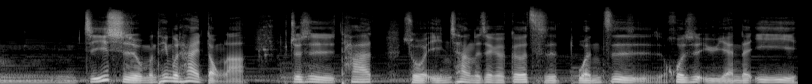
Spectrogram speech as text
嗯，即使我们听不太懂啦，就是他所吟唱的这个歌词文字或是语言的意义。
